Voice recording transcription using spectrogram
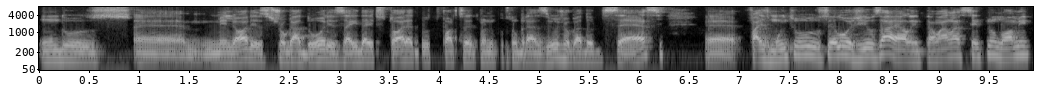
um dos é, melhores jogadores aí da história dos esportes eletrônicos no Brasil, jogador de CS, é, faz muitos elogios a ela. Então ela é sempre um nome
